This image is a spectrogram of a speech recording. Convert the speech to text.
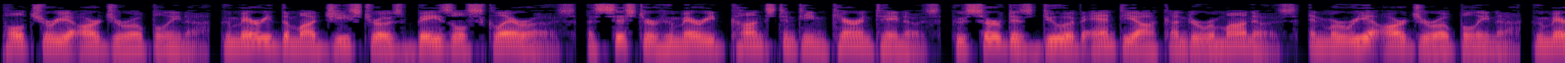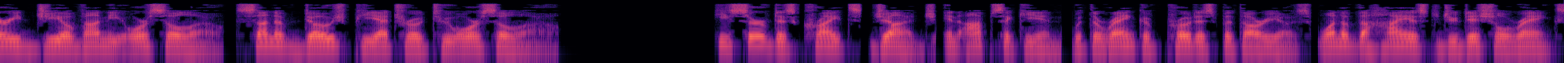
Pulcheria Argyropolina, who married the magistros Basil Scleros, a sister who married Constantine Karantanos, who served as Doux of Antioch under Romanos, and Maria Argyropolina, who married Giovanni Orseolo, son of Doge Pietro II Orseolo. He served as krites judge in Opsikion, with the rank of Protospatharios one of the highest judicial ranks,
